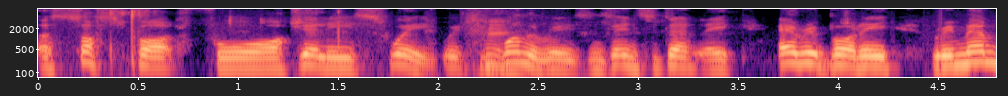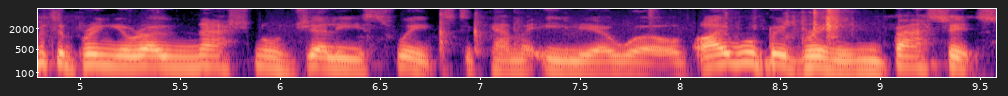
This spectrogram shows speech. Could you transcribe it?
a soft spot for jelly sweet, which is one of the reasons, incidentally, everybody remember to bring your own national jelly sweets to Kamailio World. I will be bringing Bassett's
